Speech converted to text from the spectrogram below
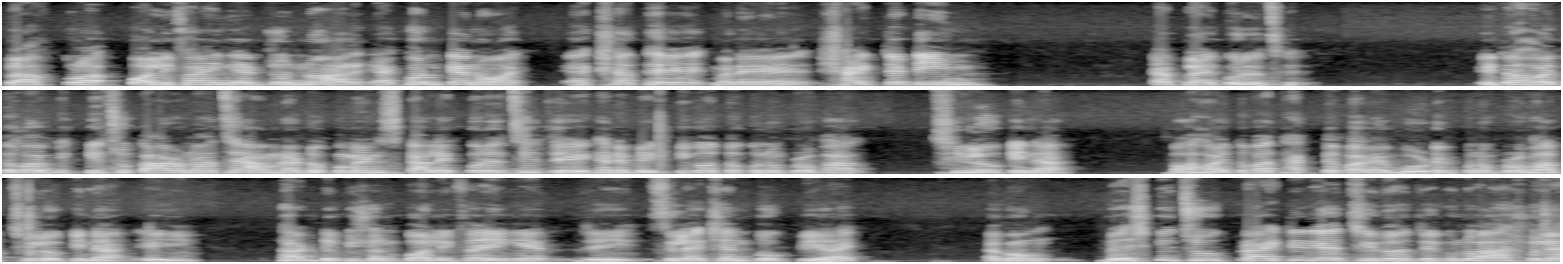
ক্লাব কোয়ালিফাইং এর জন্য, আর এখন কেন একসাথে মানে ষাটটা টিম অ্যাপ্লাই করেছে? এটা হয়তোবা বি- কিছু কারণ আছে, আমরা ডকুমেন্টস কালেক্ট করেছি যে এখানে ব্যক্তিগত কোনো প্রভাব ছিল কিনা, বা হয়তোবা থাকতে পারে, বোর্ডের কোনো প্রভাব ছিল কিনা এই থার্ড ডিভিশন কোয়ালিফাইং এর যে সিলেকশন প্রক্রিয়ায় এবং বেশ কিছু ক্রাইটেরিয়া ছিল যেগুলো আসলে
